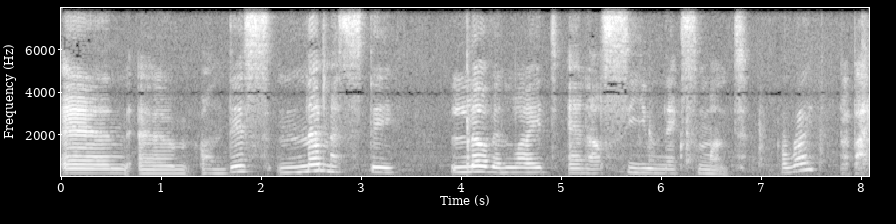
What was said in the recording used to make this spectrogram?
And um, on this, namaste love and light, and I'll see you next month. All right, bye-bye.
